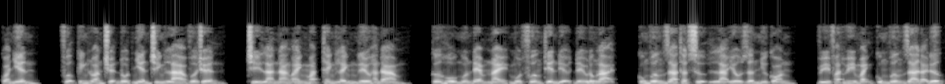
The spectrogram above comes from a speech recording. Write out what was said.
Quả nhiên, Phượng Kinh Loan chuyện đột nhiên chính là vừa chuyển, chỉ là nàng ánh mắt thanh lãnh nếu hàn đàm, cơ hồ muốn đem này một phương thiên địa đều đông lại, cung vương gia thật sự là yêu dân như con, vì phát huy mạnh cung vương gia đại đức,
